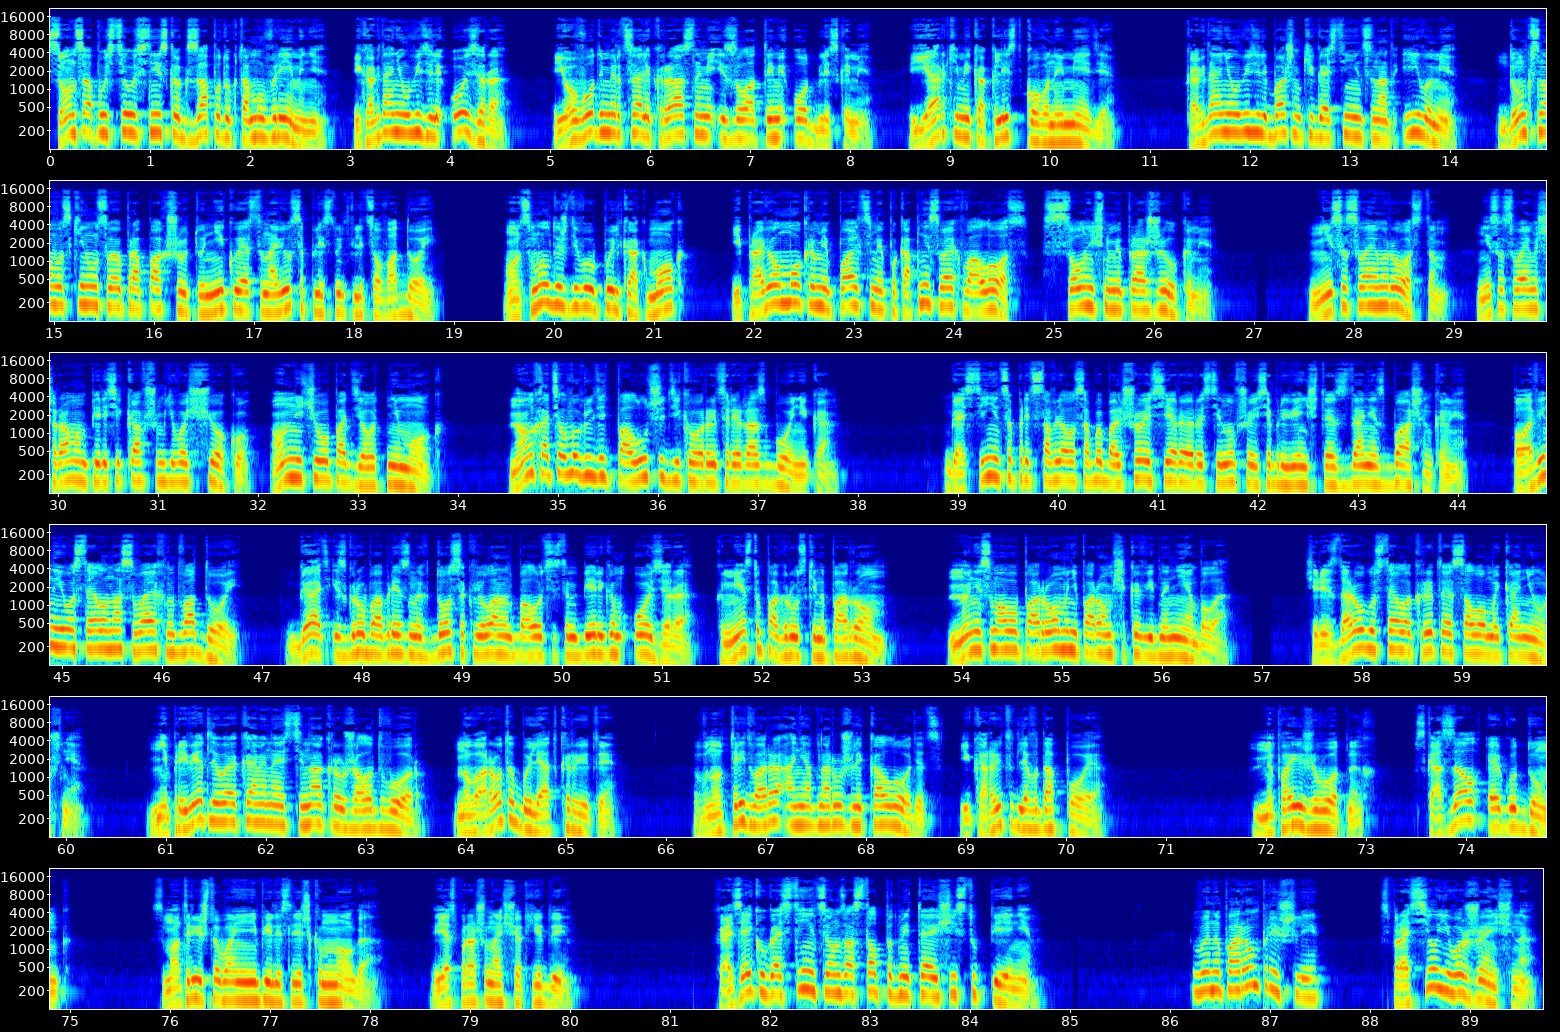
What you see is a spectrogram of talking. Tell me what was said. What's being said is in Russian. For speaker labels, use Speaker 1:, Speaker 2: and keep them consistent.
Speaker 1: Солнце опустилось низко к западу к тому времени, и когда они увидели озеро, его воды мерцали красными и золотыми отблесками, яркими, как лист кованой меди. Когда они увидели башенки гостиницы над Ивами, Дунк снова скинул свою пропахшую тунику и остановился плеснуть в лицо водой. Он смыл дождевую пыль как мог и провел мокрыми пальцами по копне своих волос с солнечными прожилками. Ни со своим ростом, ни со своим шрамом, пересекавшим его щеку, он ничего поделать не мог. Но он хотел выглядеть получше дикого рыцаря-разбойника. Гостиница представляла собой большое серое растянувшееся бревенчатое здание с башенками. Половина его стояла на сваях над водой. Гать из грубо обрезанных досок вела над болотистым берегом озера, к месту погрузки на паром. Но ни самого парома, ни паромщика видно не было. Через дорогу стояла крытая соломой конюшня. Неприветливая каменная стена окружала двор, но ворота были открыты. Внутри двора они обнаружили колодец и корыто для водопоя. «Напои животных», — сказал Эгу Дунг. «Смотри, чтобы они не пили слишком много. Я спрошу насчет еды». Хозяйку гостиницы он застал подметающей ступени.
Speaker 2: «Вы на паром пришли?»
Speaker 1: — спросил его женщина.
